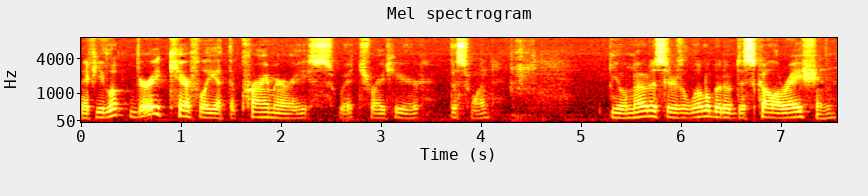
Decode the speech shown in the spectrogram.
If you look very carefully at the primary switch right here, this one, you'll notice there's a little bit of discoloration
